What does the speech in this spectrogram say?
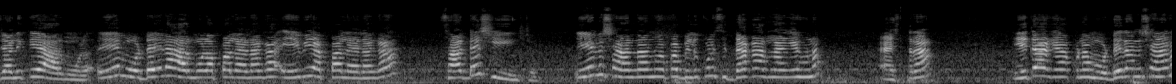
ਯਾਨੀ ਕਿ ਆਰਮੋਲ ਇਹ ਮੋਢਾ ਜਿਹੜਾ ਆਰਮੋਲ ਆਪਾਂ ਲੈਣਾਗਾ, ਇਹ ਵੀ ਆਪਾਂ ਲੈਣਾਗਾ 6.5 ਇੰਚ। ਇਹ ਨਿਸ਼ਾਨਾਂ ਨੂੰ ਆਪਾਂ ਬਿਲਕੁਲ ਸਿੱਧਾ ਕਰ ਲਾਂਗੇ ਹੁਣ, ਇਸ ਤਰ੍ਹਾਂ। ਇਹ ਤਾਂ ਆ ਗਿਆ ਆਪਣਾ ਮੋਢੇ ਦਾ ਨਿਸ਼ਾਨ।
